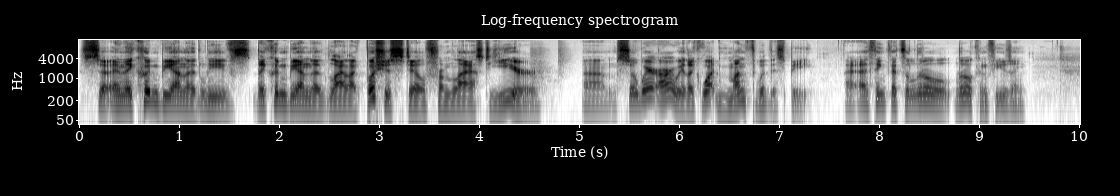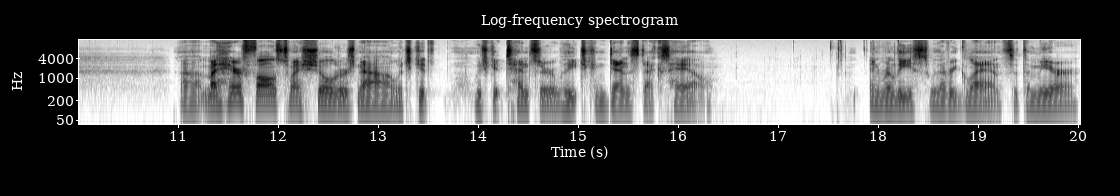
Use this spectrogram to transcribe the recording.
So and they couldn't be on the leaves. They couldn't be on the lilac bushes still from last year. Um, so where are we? Like what month would this be? I, I think that's a little little confusing. Uh, my hair falls to my shoulders now, which get which get tenser with each condensed exhale, and release with every glance at the mirror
